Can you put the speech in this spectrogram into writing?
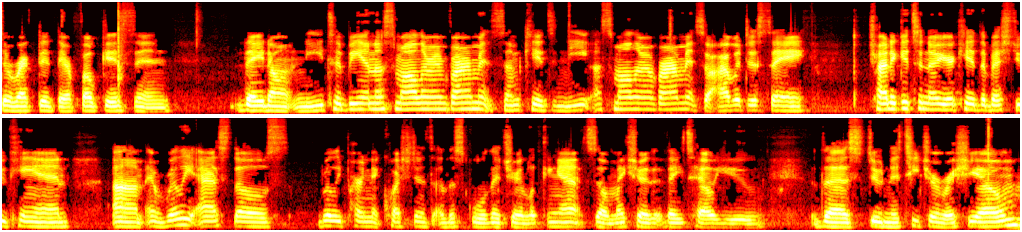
directed, they're focused and they don't need to be in a smaller environment. Some kids need a smaller environment. So I would just say try to get to know your kid the best you can um, and really ask those really pertinent questions of the school that you're looking at. So make sure that they tell you the student to teacher ratio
